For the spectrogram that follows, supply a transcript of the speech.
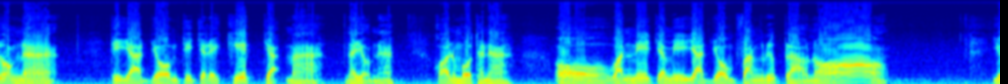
ล่วงหน้า ที่ญาติโยมที่จะได้คิดจะมานะโยมนะ ขออนุโมทนา โอ้วันนี้จะมีญาติโยมฟังหรือเปล่าเนาะโย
